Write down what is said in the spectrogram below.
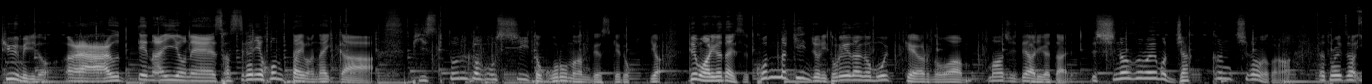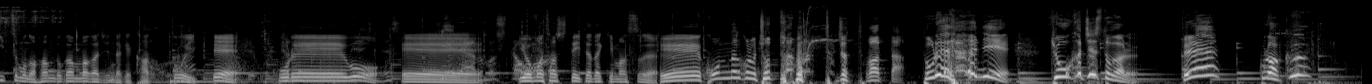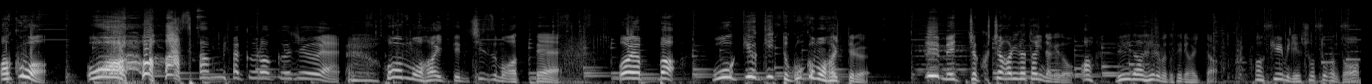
9mm の。あー売ってないよね。さすがに本体はないか。ピストルが欲しいところなんですけど。いやでもありがたいです。こんな近所にトレーダーがもう1軒あるのはマジでありがたい。で品揃えも若干違うのかな。とりあえずはいつものハンドガンマガジンだけ買っといてこれを、えー、読まさせていただきます。えー、こんなところちょっと待った ちょっと待った。トレーダーに強化チェストがある。え？ー、これ開く？開くわ。おお360 円。本も入ってて地図もあって。わやっぱ応急キット5個も入ってる。えめっちゃくちゃありがたいんだけど。あレーダーヘルメット手に入った。あ9ミリショットガンと？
